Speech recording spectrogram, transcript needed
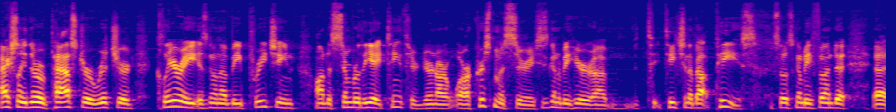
Actually, their pastor, Richard Cleary, is going to be preaching on December the 18th here during our, our Christmas series. He's going to be here uh, t- teaching about peace. So it's going to be fun to uh,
